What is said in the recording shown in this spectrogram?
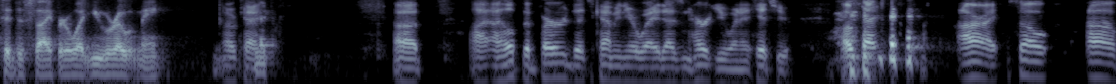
to decipher what you wrote me. Okay. Uh, I, I hope the bird that's coming your way doesn't hurt you when it hits you. Okay. All right. So, um,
